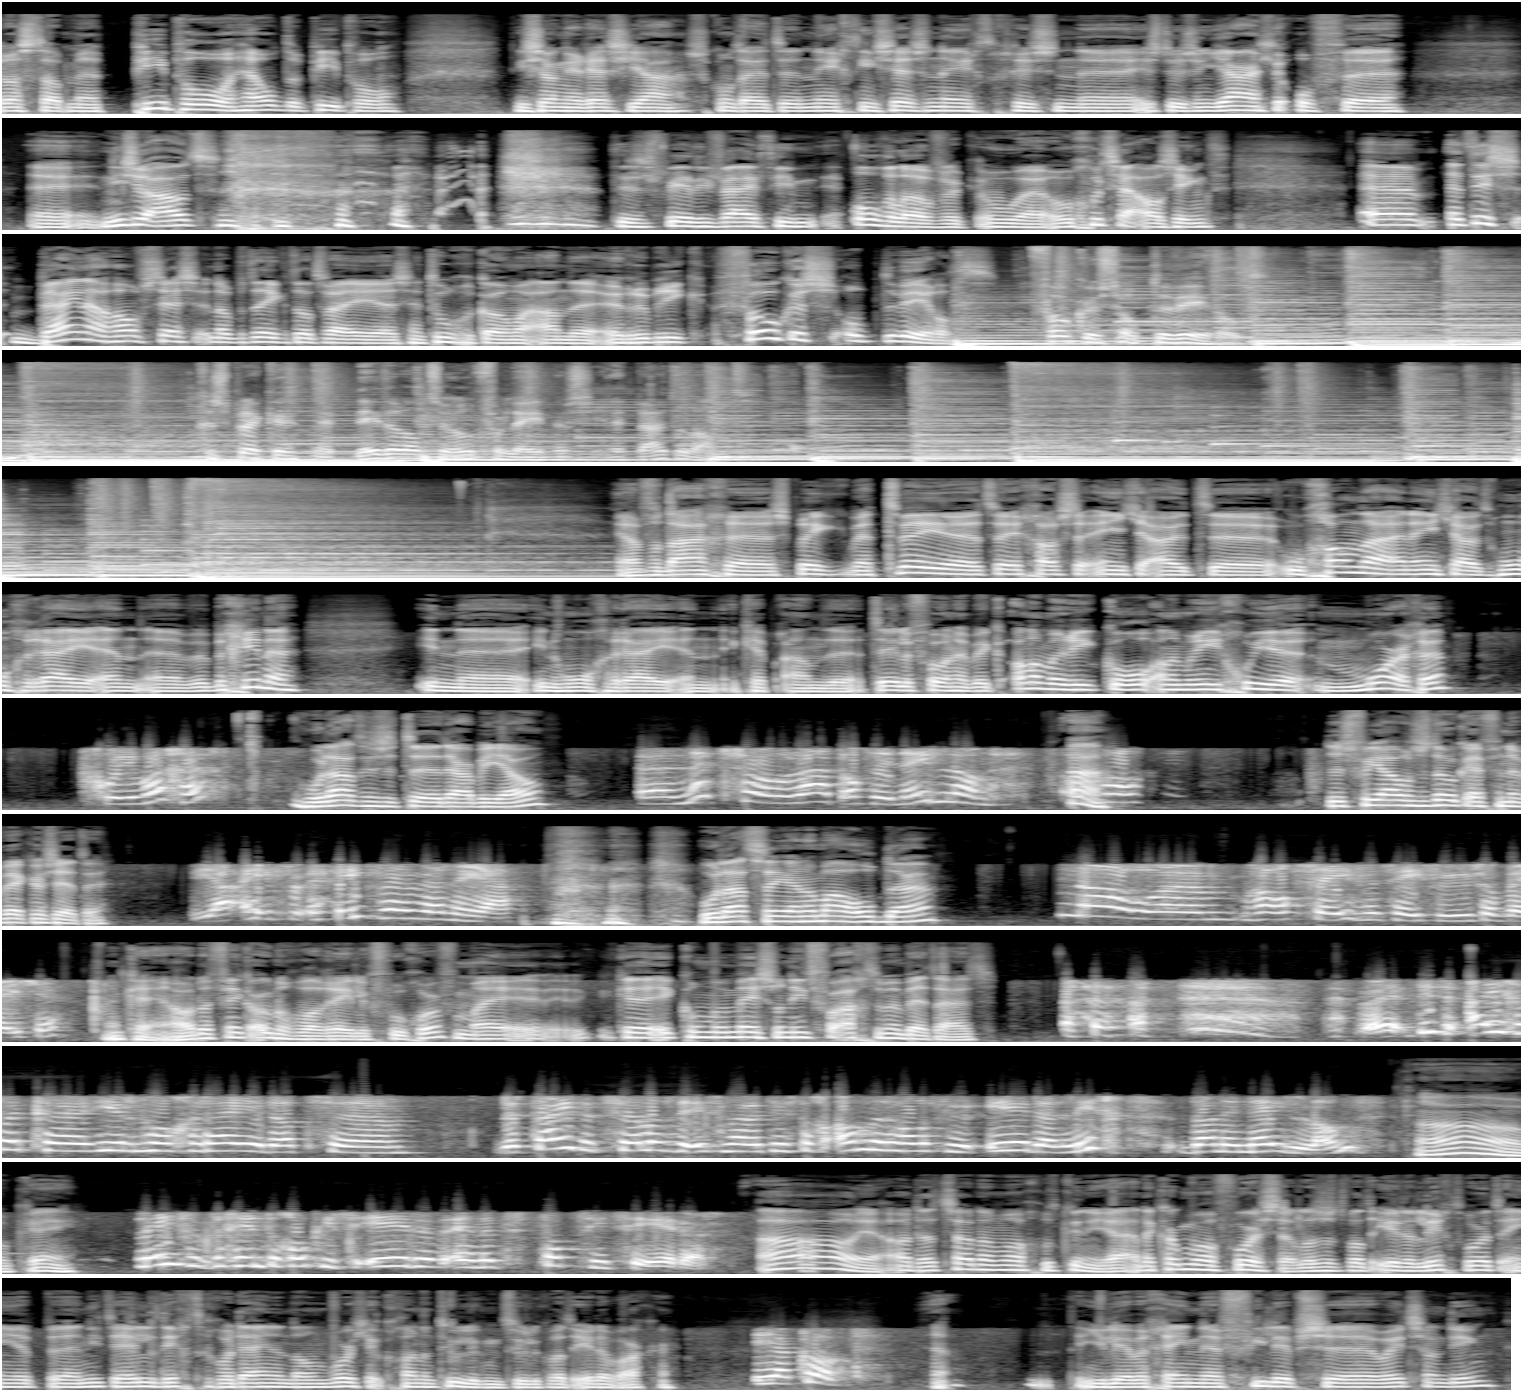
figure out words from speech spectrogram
Was dat met People, Help the People. Die zangeres, ja, ze komt uit eh, 1996, is, een, eh, is dus een jaartje of eh, eh, niet zo oud. het is 14, 15, ongelooflijk hoe, eh, hoe goed zij al zingt. Eh, het is bijna half zes en dat betekent dat wij eh, zijn toegekomen aan de rubriek Focus op de Wereld. Focus op de wereld. Gesprekken met Nederlandse hulpverleners in het buitenland. Ja, vandaag eh, spreek ik met twee, eh, twee gasten. Eentje uit eh, Oeganda en eentje uit Hongarije. En we beginnen in, in Hongarije. En ik heb aan de telefoon heb ik Annemarie Kool. Annemarie, goedemorgen. Goedemorgen. Hoe laat is het daar bij jou? Net zo laat als in Nederland. Ah. Half- Dus voor jou was het ook even een wekker zetten. Ja, even, even wennen, ja. Hoe laat sta jij normaal op daar? Nou, ehm, half zeven, zeven uur zo'n beetje. Oké, oh, dat vind ik ook nog wel redelijk vroeg hoor. Voor mij, ik, eh, ik kom er meestal niet voor achter mijn bed uit. Eh, het is eigenlijk eh, hier in Hongarije dat eh, de tijd hetzelfde is, maar het is toch anderhalf uur eerder licht dan in Nederland. Oh, oké. Het leven begint toch ook iets eerder en het stopt iets eerder. Oh ja, oh, dat zou dan wel goed kunnen. Ja, dat kan ik me wel voorstellen. Als het wat eerder licht wordt en je hebt niet de hele dichte gordijnen... dan word je ook gewoon natuurlijk, natuurlijk wat eerder wakker. Ja, klopt. Jullie hebben geen eh, Philips, eh, hoe heet zo'n ding?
